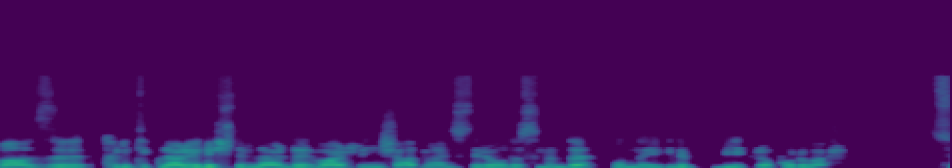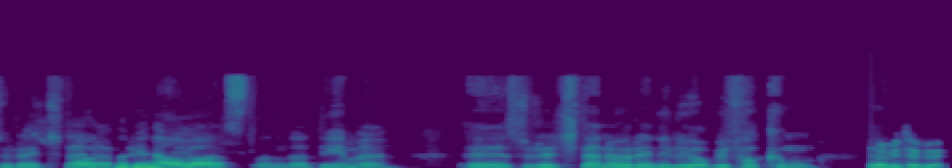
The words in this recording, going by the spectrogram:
bazı kritikler, eleştiriler de var. İnşaat Mühendisleri Odası'nın da bununla ilgili bir raporu var. Süreçten Farklı öğreniliyor binalar. aslında değil mi? Ee, süreçten öğreniliyor bir bakım. Tabii tabii.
